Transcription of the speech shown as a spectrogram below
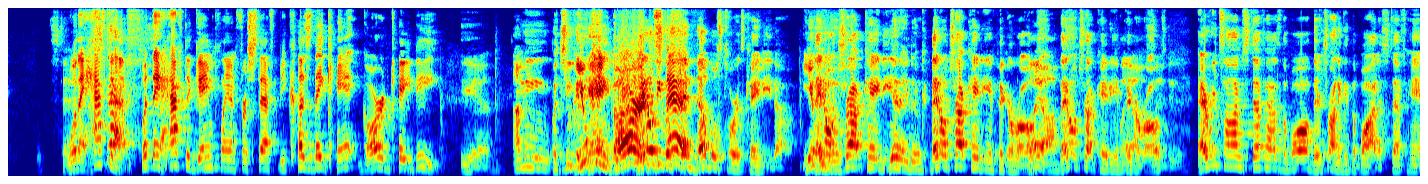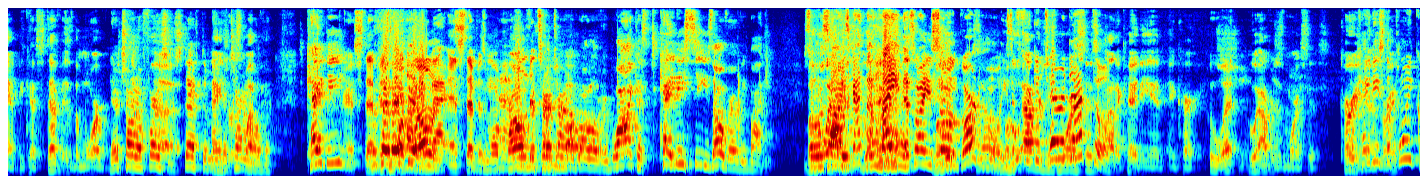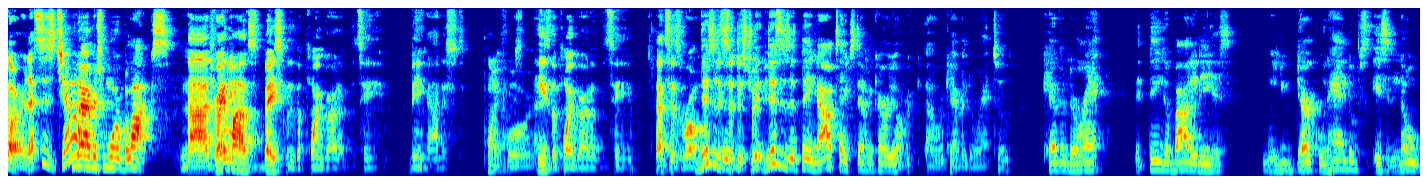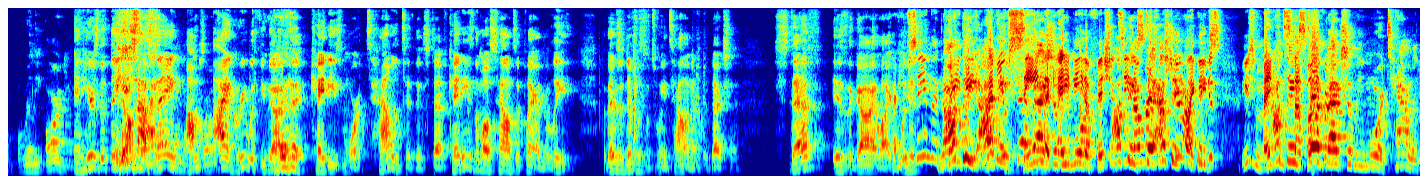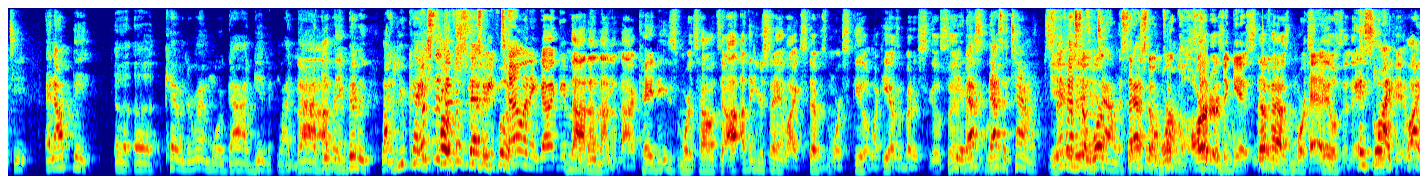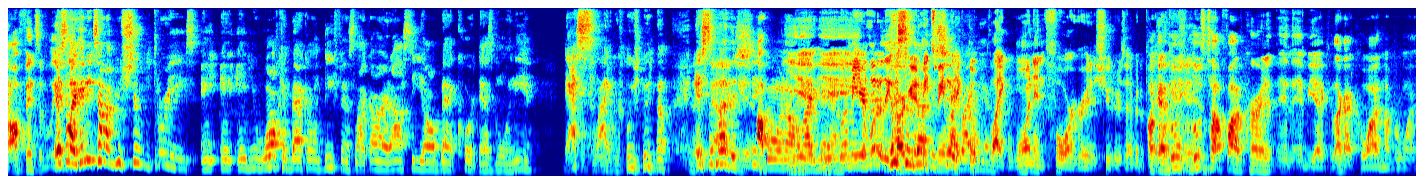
Steph. Well, they have Steph. to, but they have to game plan for Steph because they can't guard KD. Yeah, I mean, but you can, you can guard. They don't Steph. even send doubles towards KD though. Yeah, they don't do. trap KD. Yeah, they do. They don't trap KD in pick and rolls. They don't trap KD in Playoffs, pick and rolls. Every time Steph has the ball, they're trying to get the ball out of Steph's hand because Steph is the more. They're trying to force uh, Steph to make a turnover. Weapon. KD and Steph is more prone, and Steph is more prone to turn, turn the ball over. Why? Because KD sees over everybody so who he's got the height. That's why he's so unguardable. he's a freaking pterodactyl. Out of KD and, and Curry. Who what? Who averages more assists? Curry. Well, KD's does, right? the point guard. That's his job. Who averages more blocks? Nah, Draymond's basically the point guard of the team. Being honest, point forward. He's the point guard of the team. That's his role. This is it's a, a this is the thing. I'll take Stephen Curry over over Kevin Durant too. Kevin Durant. The thing about it is when you dirk with handles, it's no really argument. And here's the thing: I'm not like, saying on, I'm. I agree with you guys that KD's more talented than Steph. KD's the most talented player in the league, but there's a difference between talent and production. Steph is the guy. Like, have you it, seen the no, KD? Think, have you seen the KD more, efficiency numbers Steph, this year? Like, you just making stuff. I think stuff Steph up. actually more talented, and I think uh, uh, Kevin Durant more God given, like nah, God given ability. That, like you can't. What's the difference between foot. talent and God given? Nah, nah, nah, nah, nah. KD's more talented. I, I, think you're saying like Steph is more skilled. Like he has a better skill set. Yeah, that's basically. that's a talent. Steph, has to work. Talent. Steph that's has to work harder to get. Steph has more has. skills in his it's like, like, like offensively. It's like anytime you shooting threes and, and, and you walking back on defense, like all right, I'll see y'all back court. That's going in that's like you know, it's some other yeah. shit going on yeah, right now. Yeah, I mean, you're literally There's arguing between like right the, like one and four greatest shooters ever to play. Okay, who's who's top five current in the NBA? Because I got Kawhi number one.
